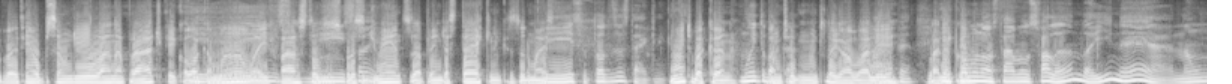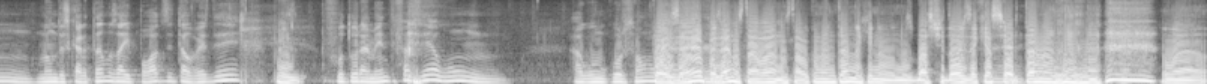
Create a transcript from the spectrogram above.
vai, tem a opção de ir lá na prática e coloca a mão, aí Isso, faz todos os isso aí. procedimentos, aprende as técnicas e tudo mais. Isso, todas as técnicas. Muito bacana. Muito bacana. Muito, muito legal, vale, Vale a pena. vale e a pena. como nós estávamos falando aí, né, não, não descartamos a hipótese talvez de Pois, futuramente fazer algum algum curso online. Pois é, né? pois é, nós estava nós tava comentando aqui no- nos bastidores, aqui acertando uma,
